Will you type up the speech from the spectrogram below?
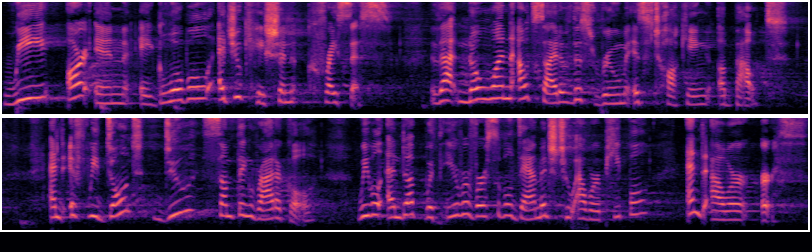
We are in a global education crisis that no one outside of this room is talking about. And if we don't do something radical, we will end up with irreversible damage to our people and our earth.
